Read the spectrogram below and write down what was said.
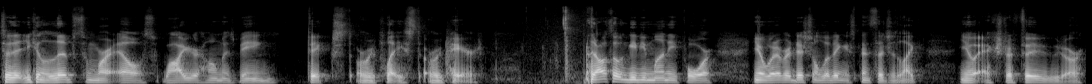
so that you can live somewhere else while your home is being fixed or replaced or repaired. They're also going to give you money for, you know, whatever additional living expense such as like you know, extra food or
